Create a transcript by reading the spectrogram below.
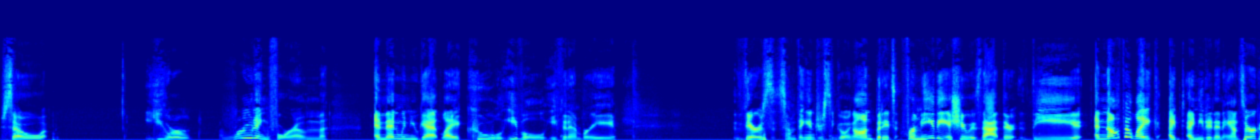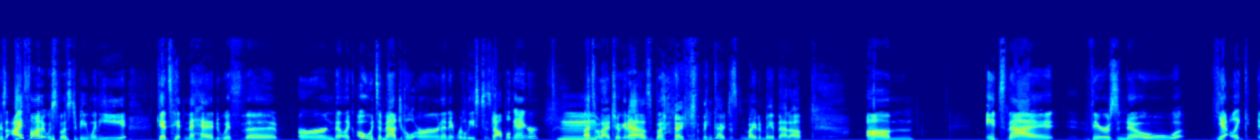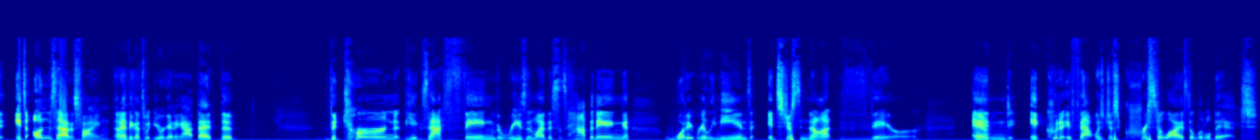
So you're rooting for him, and then when you get like cool evil Ethan Embry, there's something interesting going on but it's for me the issue is that there the and not that like i, I needed an answer because i thought it was supposed to be when he gets hit in the head with the urn that like oh it's a magical urn and it released his doppelganger that's what i took it as but i think i just might have made that up um it's that there's no yeah like it's unsatisfying and i think that's what you were getting at that the the turn, the exact thing, the reason why this is happening, what it really means, it's just not there. Yeah. And it could if that was just crystallized a little bit,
